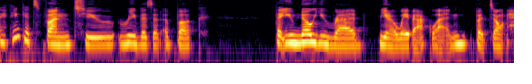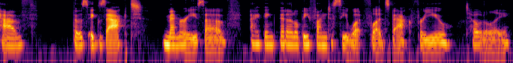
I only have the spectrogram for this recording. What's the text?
I think it's fun to revisit a book that you know you read, you know, way back when, but don't have those exact memories of. I think that it'll be fun to see what floods back for you. Totally.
